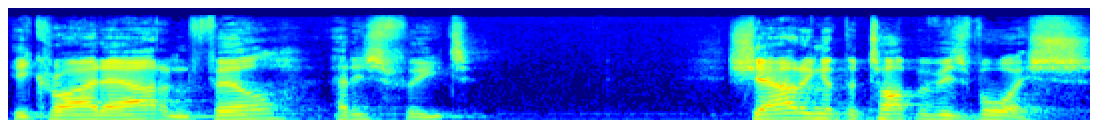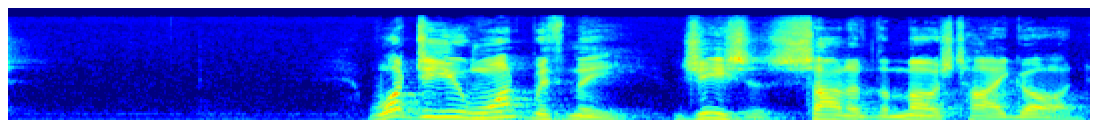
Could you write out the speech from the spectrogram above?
he cried out and fell at his feet, shouting at the top of his voice, What do you want with me, Jesus, Son of the Most High God?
